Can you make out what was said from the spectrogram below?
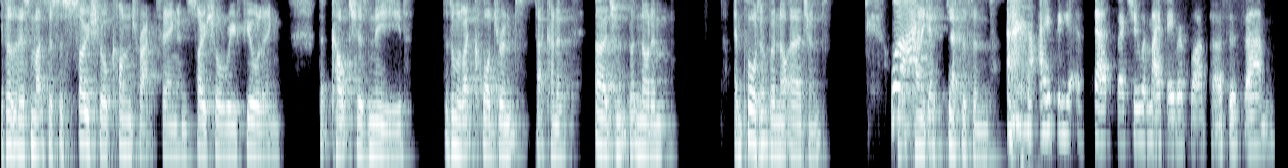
It feels like there's some like just a social contracting and social refueling that cultures need. There's almost like quadrant, that kind of urgent but not Im- important but not urgent. Well, that kind of gets jettisoned. I think that's actually one of my favorite blog posts is um,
